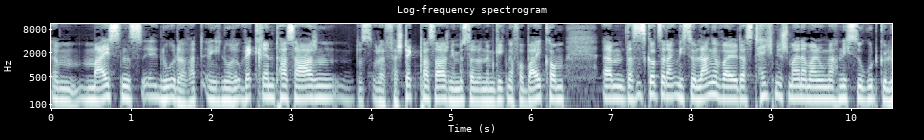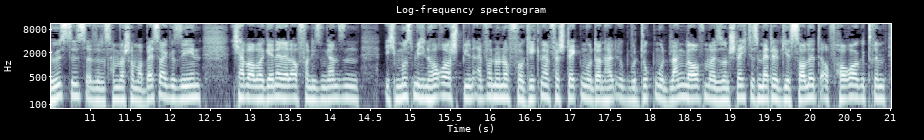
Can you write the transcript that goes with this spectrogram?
ähm, meistens nur oder hat eigentlich nur Wegrennpassagen das, oder Versteckpassagen, ihr müsst halt an dem Gegner vorbeikommen. Ähm, das ist Gott sei Dank nicht so lange, weil das technisch meiner Meinung nach nicht so gut gelöst ist. Also das haben wir schon mal besser gesehen. Ich habe aber generell auch von diesen ganzen, ich muss mich in Horrorspielen einfach nur noch vor Gegnern verstecken und dann halt irgendwo ducken und langlaufen. Also so ein schlechtes Metal Gear Solid auf Horror getrimmt,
